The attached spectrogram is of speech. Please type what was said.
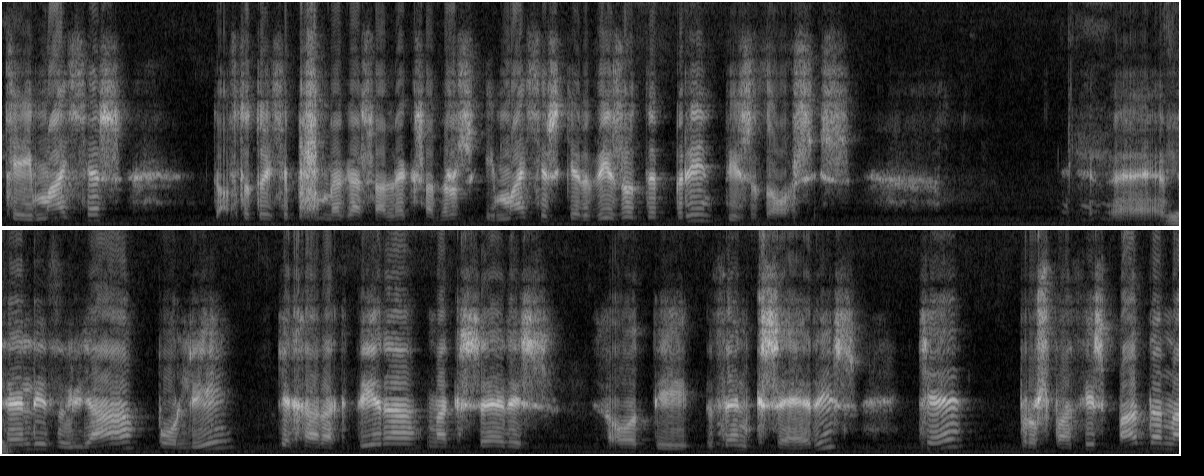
Και οι μάχες αυτό το είχε πει ο Μέγας Αλέξανδρος, οι μάχες κερδίζονται πριν τις δόσεις. Ε, θέλει δουλειά πολύ και χαρακτήρα να ξέρεις ότι δεν ξέρεις και προσπαθείς πάντα να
